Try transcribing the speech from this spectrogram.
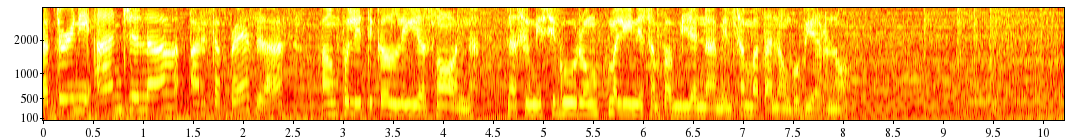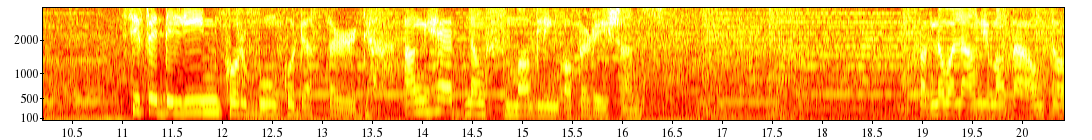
Attorney Angela Arcaprevlas, ang political liaison na sumisigurong malinis ang pamilya namin sa mata ng gobyerno. Si Fedeline Corbunco III, ang head ng smuggling operations. Pag nawala ang limang taong to,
